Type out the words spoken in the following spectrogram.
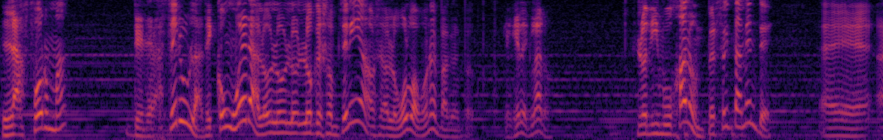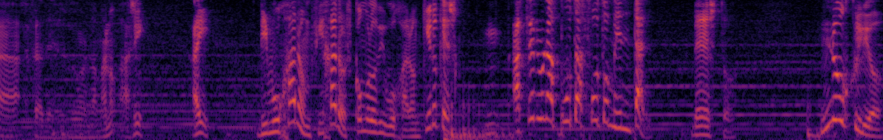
la forma de, de la célula, de cómo era lo, lo- lo- que se obtenía. O sea, lo vuelvo a poner para que, quede claro. Lo dibujaron perfectamente. Eh, ah, espérate, la mano. Así. Ahí. Dibujaron, fijaros cómo lo dibujaron. Quiero que es. mm, Hacer una puta foto mental de esto. Núcleo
